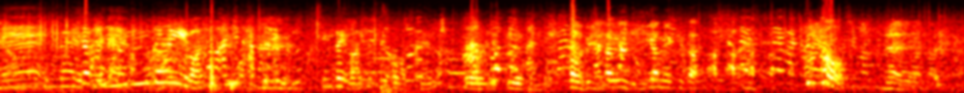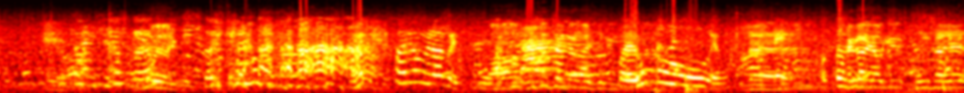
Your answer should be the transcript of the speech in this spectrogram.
네. 근데 드셔보세요. 굉장히 맛있을 것 같은, 굉장히 맛있을 것 같은 그런 느낌이 듭니다. 향이 기가 막히다. 그쵸? 네. 좀 드셨어요? 뭐야, 이거? 저희 촬영, 촬영을 하고 있습니다. 와, 무슨 촬영하시는 저희 거예요? 홍보 영상. 네. 어떤 제가 여기 공사에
